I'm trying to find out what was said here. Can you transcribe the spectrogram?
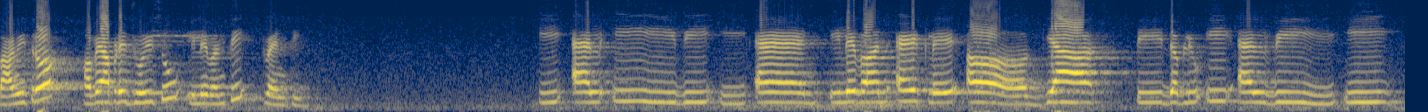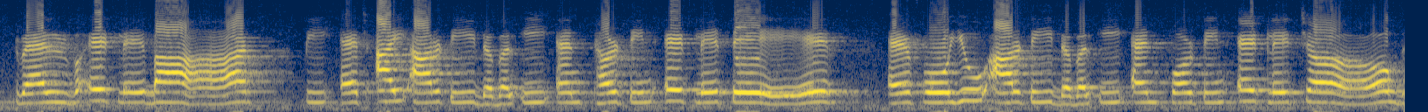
બા મિત્રો, હવે આપણે જોઈશું ઇલેવનથી twenty E L E V E N eleven એટલે અગિયાર T W E L V E twelve એટલે બાર T H I R T double E N thirteen એટલે તેર F O U R T double E N fourteen એટલે ચૌદ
